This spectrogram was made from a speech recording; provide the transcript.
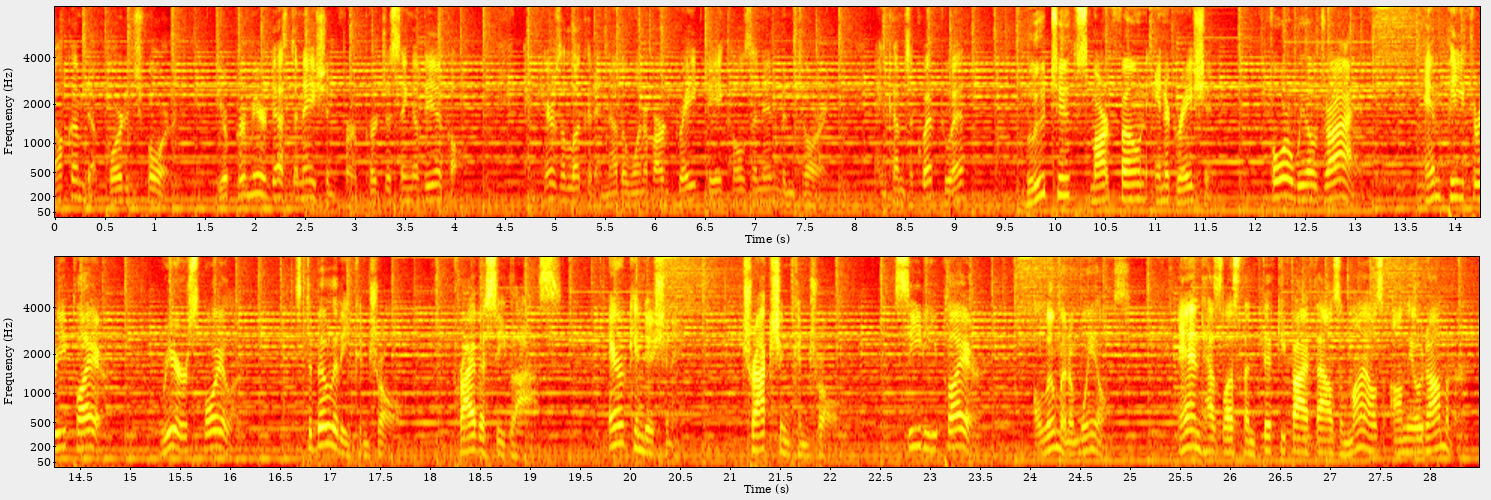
Welcome to Portage Ford, your premier destination for purchasing a vehicle. And here's a look at another one of our great vehicles in inventory and comes equipped with Bluetooth smartphone integration, four wheel drive, MP3 player, rear spoiler, stability control, privacy glass, air conditioning, traction control, CD player, aluminum wheels, and has less than 55,000 miles on the odometer.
